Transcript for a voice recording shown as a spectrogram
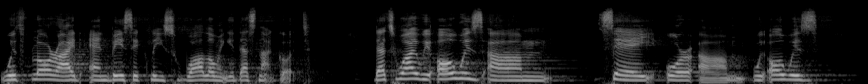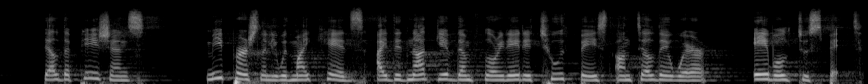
with fluoride and basically swallowing it. That's not good. That's why we always um, say, or um, we always tell the patients me personally, with my kids, I did not give them fluoridated toothpaste until they were able to spit.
